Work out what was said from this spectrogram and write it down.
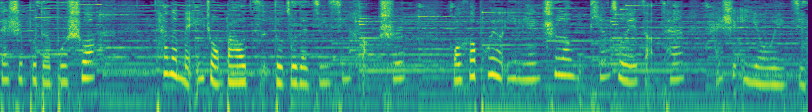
但是不得不说，它的每一种包子都做得精心好吃。我和朋友一连吃了五天作为早餐，还是意犹未尽。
